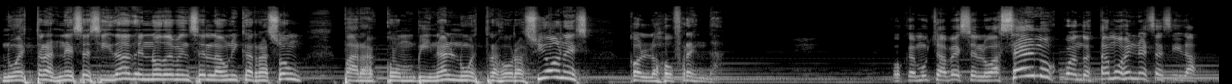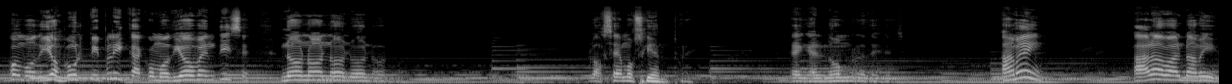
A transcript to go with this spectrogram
Nuestras necesidades no deben ser la única razón para combinar nuestras oraciones con las ofrendas. Porque muchas veces lo hacemos cuando estamos en necesidad. como Dios multiplica, como Dios bendice. No, no, no, no, no, no. Lo hacemos siempre. En el nombre de Jesús. Amén. Alaba alma mía.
